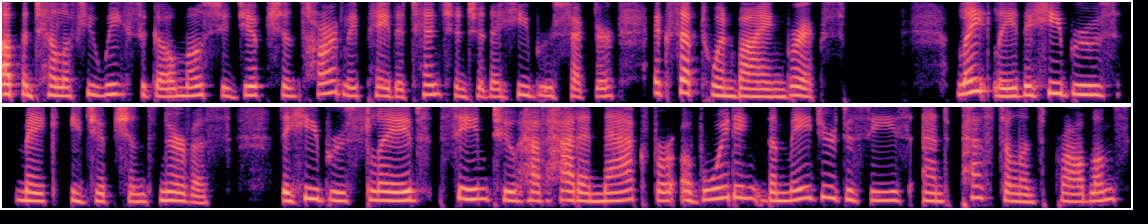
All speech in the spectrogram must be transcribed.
Up until a few weeks ago, most Egyptians hardly paid attention to the Hebrew sector except when buying bricks. Lately, the Hebrews make Egyptians nervous. The Hebrew slaves seem to have had a knack for avoiding the major disease and pestilence problems,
